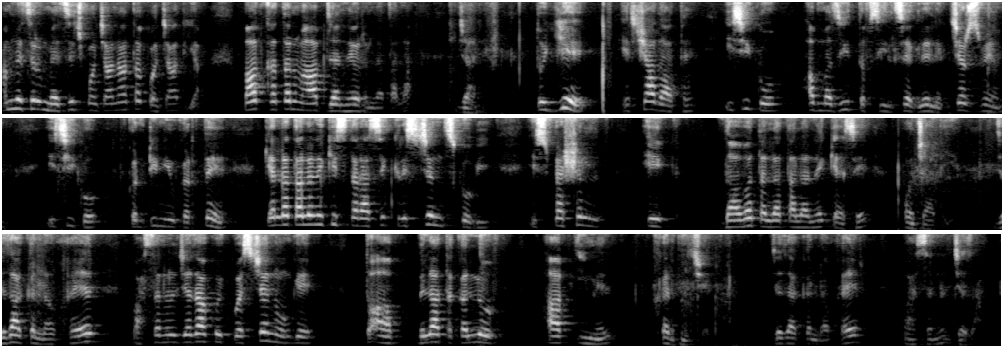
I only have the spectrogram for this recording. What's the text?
ہم نے صرف میسج پہنچانا تھا، پہنچا دیا۔ بات ختم، آپ جانے اور اللہ تعالیٰ جانے تو یہ ارشادات ہیں، اسی کو اب مزید تفصیل سے اگلے لیکچرز میں ہم اسی کو کنٹینیو کرتے ہیں کہ اللہ تعالیٰ نے کس طرح سے کرسچنس کو بھی اسپیشل ایک دعوت اللہ تعالیٰ نے کیسے پہنچا دی ہے۔ جزاک اللہ خیر۔ وحسن الجزا، کوئی کوشچن ہوں گے تو آپ بلا تکلف آپ ای میل کر دیجیے گا جزاک اللہ خیر۔ وحسن الجزا۔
